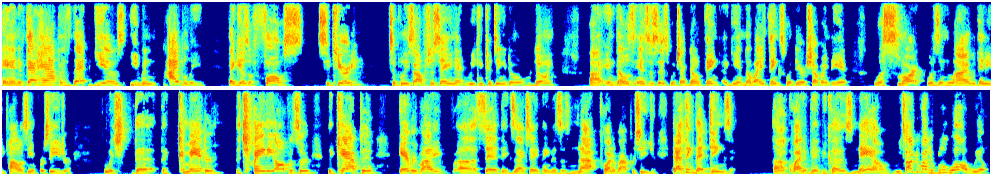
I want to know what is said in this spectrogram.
And if that happens that gives even i believe that gives a false security to police officers saying that we can continue doing what we're doing uh, in those instances which i don't think again nobody thinks what derek chauvin did was smart was in line with any policy and procedure which the the commander, the training officer, the captain, everybody uh, said the exact same thing. This is not part of our procedure, and I think that dings it. uh, quite a bit because now we talked about the blue wall, Will.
